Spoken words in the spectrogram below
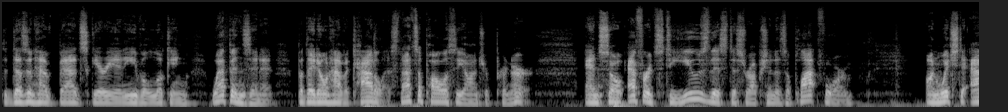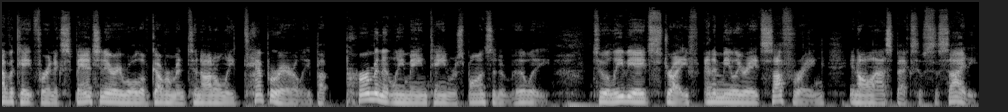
that doesn't have bad, scary, and evil looking weapons in it, but they don't have a catalyst. That's a policy entrepreneur. And so, efforts to use this disruption as a platform on which to advocate for an expansionary role of government to not only temporarily, but permanently maintain responsibility to alleviate strife and ameliorate suffering in all aspects of society.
